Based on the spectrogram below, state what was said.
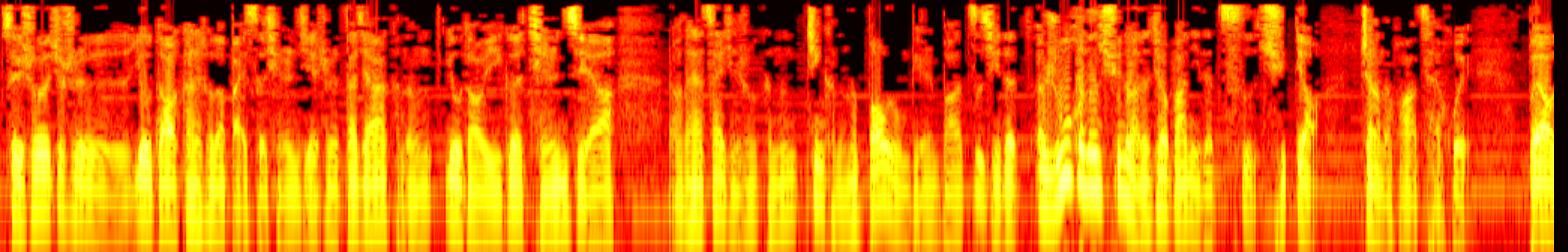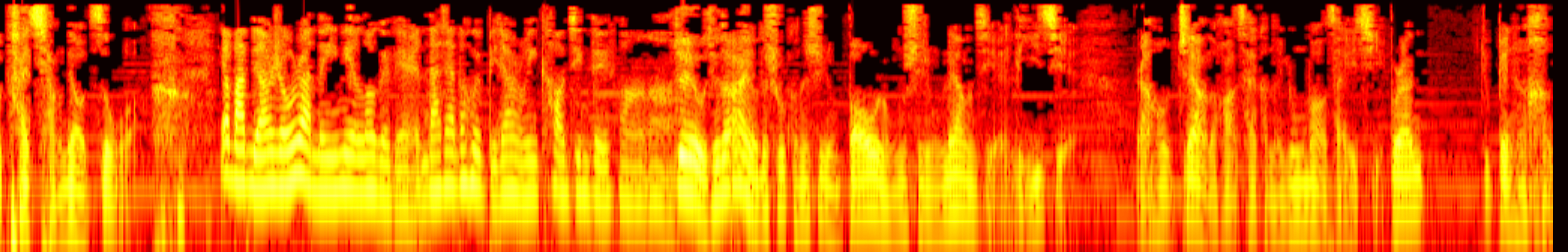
所以说就是又到刚才说到白色情人节，就是大家可能又到一个情人节啊，然后大家在一起的时候，可能尽可能的包容别人，把自己的呃如何能取暖呢？就要把你的刺去掉，这样的话才会不要太强调自我。要把比较柔软的一面露给别人，大家都会比较容易靠近对方啊。对，我觉得爱有的时候可能是一种包容，是一种谅解、理解，然后这样的话才可能拥抱在一起，不然就变成很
